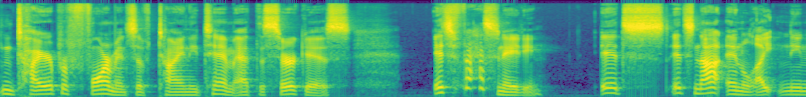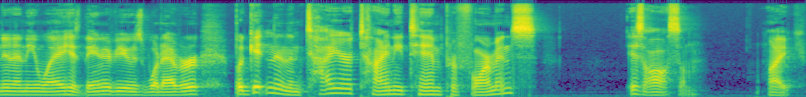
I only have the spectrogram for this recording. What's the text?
an entire performance of Tiny Tim at the circus. It's fascinating. It's it's not enlightening in any way. His the interview is whatever, but getting an entire Tiny Tim performance is awesome. Like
